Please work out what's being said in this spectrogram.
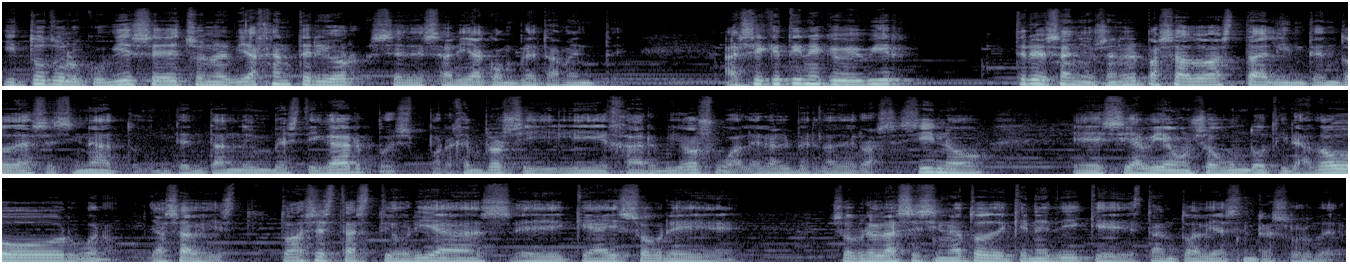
y todo lo que hubiese hecho en el viaje anterior se desharía completamente. Así que tiene que vivir tres años en el pasado hasta el intento de asesinato, intentando investigar, pues, por ejemplo, si Lee Harvey Oswald era el verdadero asesino, eh, si había un segundo tirador, bueno, ya sabéis, todas estas teorías eh, que hay sobre, sobre el asesinato de Kennedy que están todavía sin resolver.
